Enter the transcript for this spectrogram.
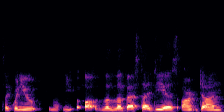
It's like when you, you uh, the, the best ideas aren't done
